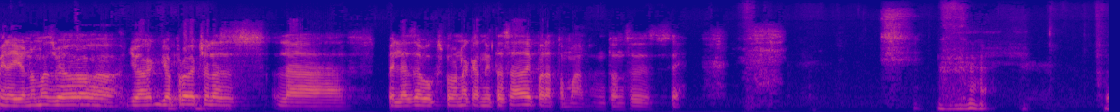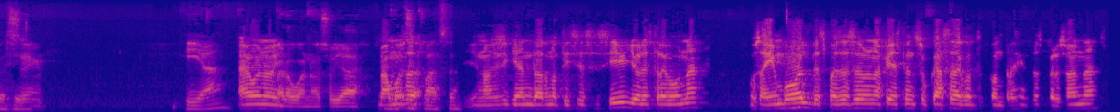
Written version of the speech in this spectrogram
Mira, yo nomás veo, yo, yo aprovecho las, las peleas de box para una carnita asada y para tomar. Entonces, sí. Pues sí. Sí. Y ya, Ah, bueno, y Pero bueno, eso ya. vamos a, pasa. no sé si quieren dar noticias así, yo les traigo una. Usain Bolt, después de hacer una fiesta en su casa con, con 300 personas,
